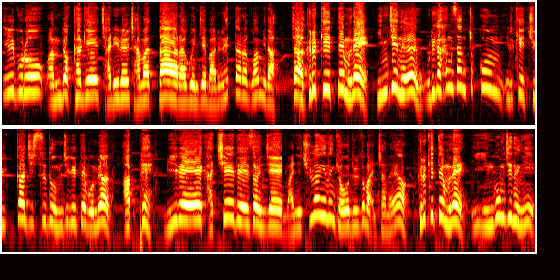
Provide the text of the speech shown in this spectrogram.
일부로 완벽하게 자리를 잡았다라고 이제 말을 했다라고 합니다. 자 그렇기 때문에 이제는 우리가 항상 조금 이렇게 주가 지수도 움직일 때 보면 앞에 미래의 가치에 대해서 이제 많이 출렁이는 경우들도 많잖아요. 그렇기 때문에 이 인공지능이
